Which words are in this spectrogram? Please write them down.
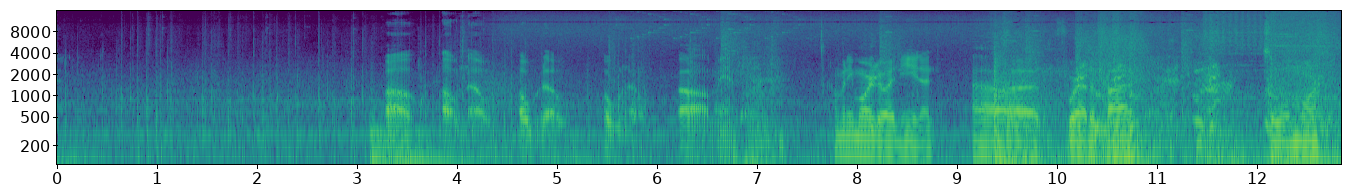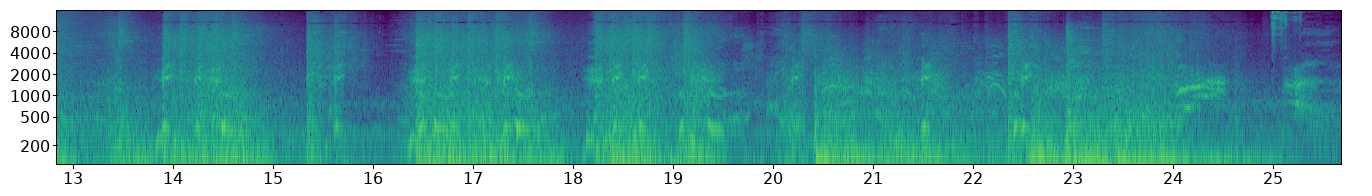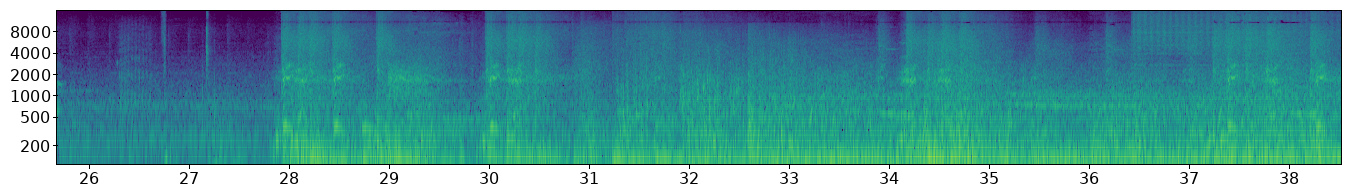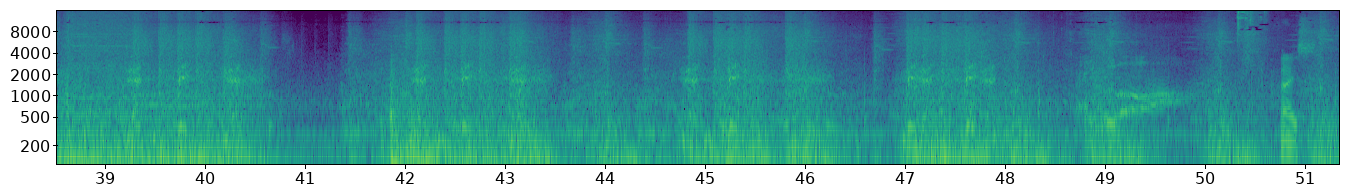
Oh, oh no, oh no, oh no. Oh man. How many more do I need? Uh, four out of five. So one more. Nice.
